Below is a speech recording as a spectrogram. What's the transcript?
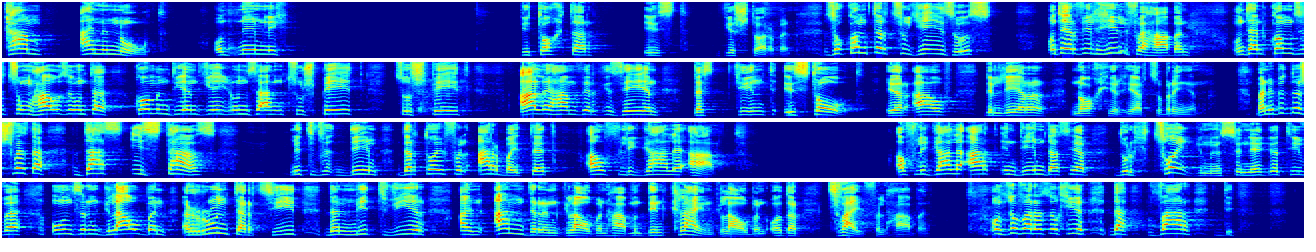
kam eine Not. Und nämlich, die Tochter ist gestorben. So kommt er zu Jesus und er will Hilfe haben. Und dann kommen sie zum Hause und da kommen die entgegen und sagen, zu spät, zu spät. Alle haben wir gesehen, das Kind ist tot. Hör auf, den Lehrer noch hierher zu bringen. Meine Brüder Schwester, das ist das, mit dem der Teufel arbeitet, auf legale Art. Auf legale Art, indem dass er durch Zeugnisse negative unseren Glauben runterzieht, damit wir einen anderen Glauben haben, den Kleinglauben oder Zweifel haben. Und so war es auch hier, da war die,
